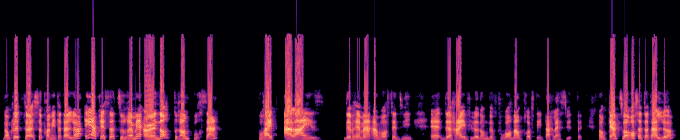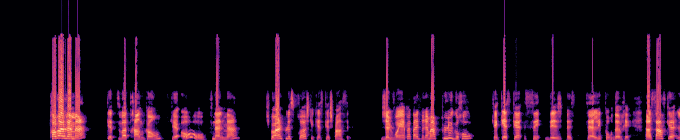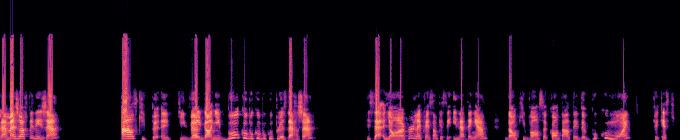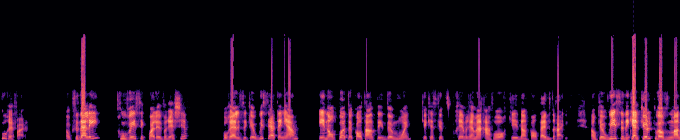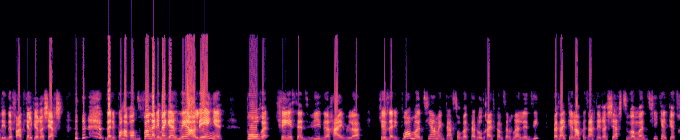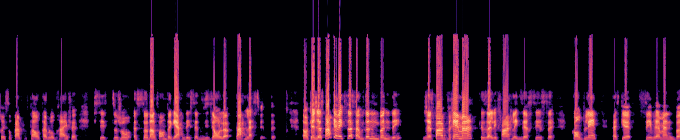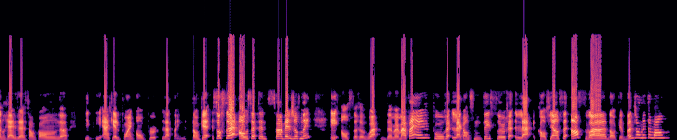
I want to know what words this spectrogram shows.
Donc là, ce premier total-là. Et après ça, tu remets un autre 30% pour être à l'aise de vraiment avoir cette vie euh, de rêve-là, donc de pouvoir en profiter par la suite. Donc, quand tu vas avoir ce total-là, probablement que tu vas te rendre compte que, oh, finalement, je suis pas mal plus proche que qu'est-ce que je pensais. Je le voyais peut-être vraiment plus gros que qu'est-ce que c'est euh, allé pour de vrai. Dans le sens que la majorité des gens pensent qu'ils, euh, qu'ils veulent gagner beaucoup, beaucoup, beaucoup plus d'argent, puis ça, ils ont un peu l'impression que c'est inatteignable. Donc, ils vont se contenter de beaucoup moins que qu'est-ce qu'ils pourraient faire. Donc, c'est d'aller trouver c'est quoi le vrai chiffre pour réaliser que oui, c'est atteignable et non pas te contenter de moins que qu'est-ce que tu pourrais vraiment avoir qui est dans le fond ta vie de rêve. Donc, euh, oui, c'est des calculs qui vont vous demander de faire quelques recherches. vous allez pouvoir avoir du fun à les magasiner en ligne pour créer cette vie de rêve-là que vous allez pouvoir modifier en même temps sur votre tableau de rêve, comme Sabrina l'a dit. Peut-être que là, en faisant tes recherches, tu vas modifier quelques trucs sur ton, tableau de rêve. C'est toujours ça, dans le fond, de garder cette vision-là par la suite. Donc, j'espère qu'avec ça, ça vous donne une bonne idée. J'espère vraiment que vous allez faire l'exercice complet parce que c'est vraiment une bonne réalisation qu'on a et, à quel point on peut l'atteindre. Donc, sur ce, on vous souhaite une super belle journée et on se revoit demain matin pour la continuité sur la confiance en soi. Donc, bonne journée tout le monde!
